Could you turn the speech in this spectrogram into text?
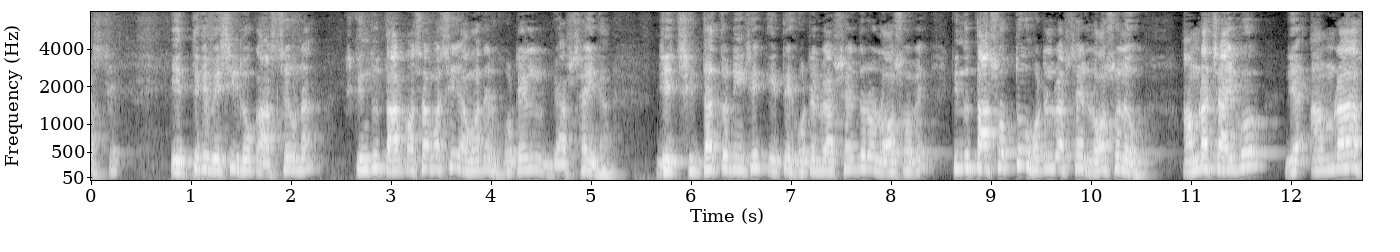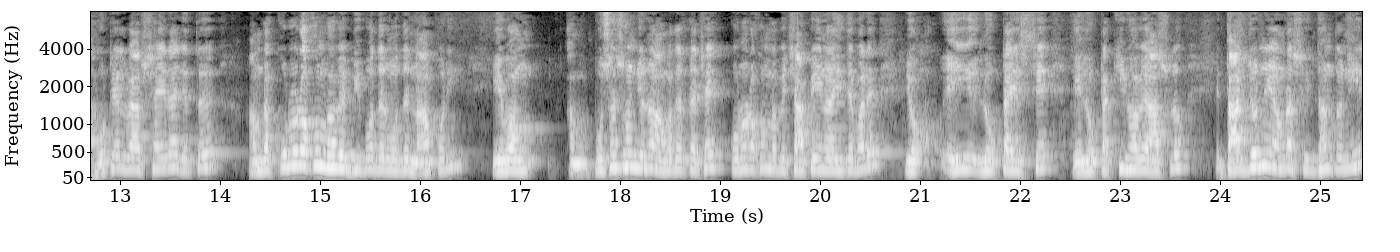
আসছে। এর থেকে বেশি লোক আসছেও না। কিন্তু তার পাশাপাশি আমাদের হোটেল ব্যবসায়ীরা যে সিদ্ধান্ত নিয়েছে, এতে হোটেল ব্যবসায়ীদেরও লস হবে। কিন্তু তা সত্ত্বেও হোটেল ব্যবসায়ী লস হলেও আমরা চাইব যে আমরা হোটেল ব্যবসায়ীরা যাতে আমরা কোনো রকমভাবে বিপদের মধ্যে না পড়ি এবং প্রশাসন যেন আমাদের কাছে কোনো রকমভাবে চাপিয়ে না দিতে পারে যে এই লোকটা এসছে, এই লোকটা কীভাবে আসলো। তার জন্যই আমরা সিদ্ধান্ত নিয়ে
